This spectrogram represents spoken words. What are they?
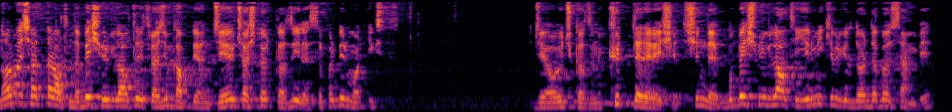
Normal şartlar altında 5,6 litre hacim kaplayan C3H4 gazı ile 0,1 mol X CO3 gazının kütleleri eşit. Şimdi bu 5,6'yı 22,4'e bölsem bir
